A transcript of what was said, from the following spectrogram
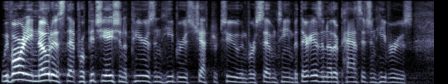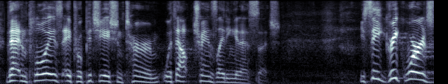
We've already noticed that propitiation appears in Hebrews chapter 2 and verse 17, but there is another passage in Hebrews that employs a propitiation term without translating it as such. You see, Greek words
